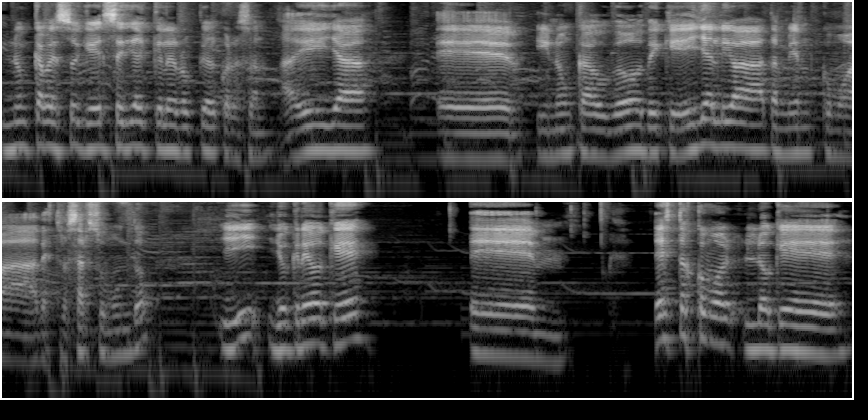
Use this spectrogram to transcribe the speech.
nunca pensó que él sería el que le rompió el corazón a ella. eh, y nunca dudó de que ella le iba también como a destrozar su mundo. Y yo creo que eh, esto es como lo que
